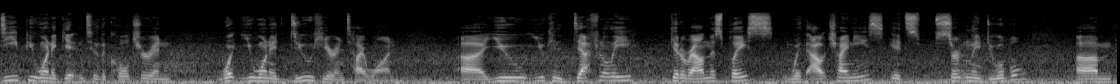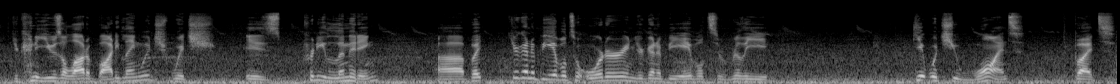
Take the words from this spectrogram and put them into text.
deep you want to get into the culture and what you want to do here in Taiwan. Uh, you, you can definitely get around this place without Chinese. It's certainly doable. Um, you're going to use a lot of body language, which is pretty limiting, uh, but you're going to be able to order and you're going to be able to really get what you want, but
